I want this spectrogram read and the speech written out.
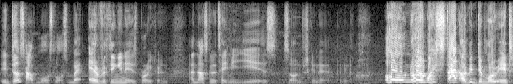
It does have more slots, but everything in it is broken. And that's going to take me years. So I'm just going to... Oh no, my stat! I've been demoted!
